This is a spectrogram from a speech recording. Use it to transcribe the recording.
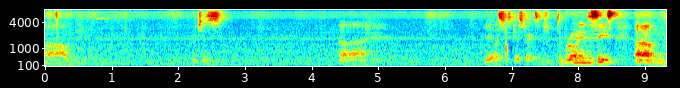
um, which is, uh, yeah, let's just go straight to De Bruijn indices. Um,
